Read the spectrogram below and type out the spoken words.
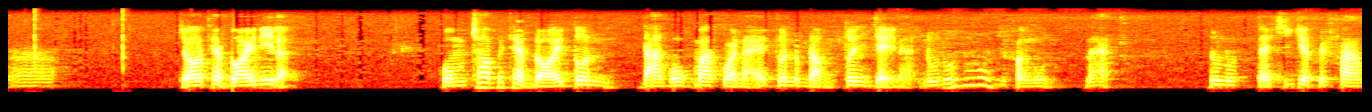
อ่าจอแท็บดอยนี่แหละ ผมชอบไปแท็บดอยต้นดาร์กโอกมากกว่านะไอ้ต้นดำๆต้นใหญ่ๆนะนู้นนู้นนู้นอยู่ฝั่งนู้นนะฮะนู้นนู้นแต่ขี้เกียจไปฟาร์ม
